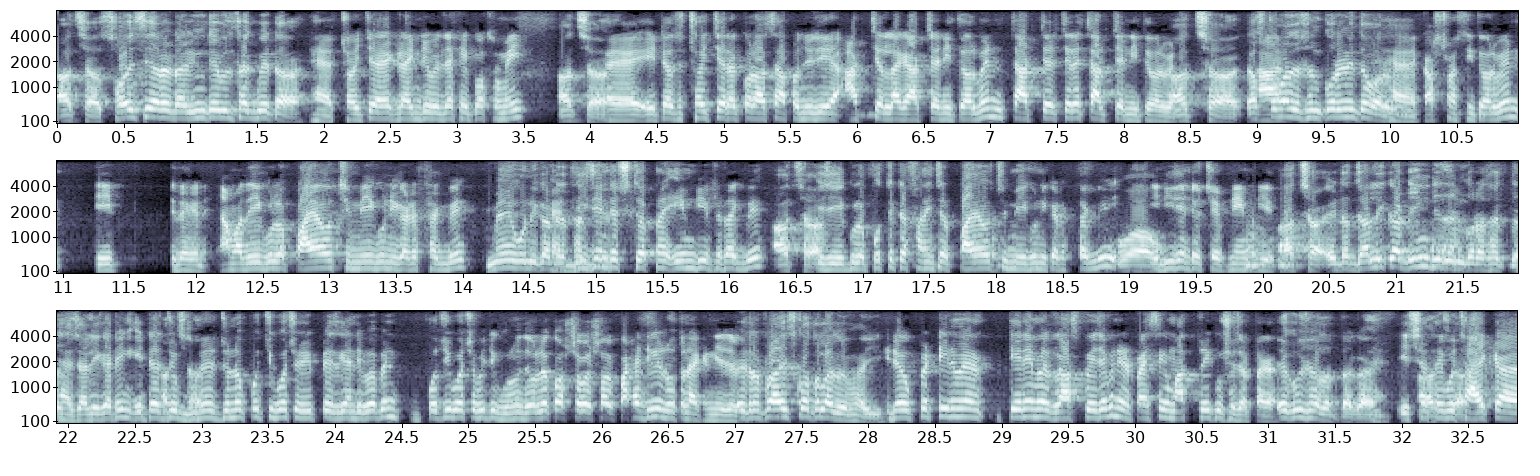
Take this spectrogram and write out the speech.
আচ্ছা ছয় চেয়ারে ডাইনিং টেবিল থাকবে এটা? হ্যাঁ ছয় চেয়ার এক ডাইনিং টেবিল দেখাই প্রথমেই। আচ্ছা। এটা হচ্ছে ছয় চেয়ার করা আছে। আপনি যদি আট চেয়ার লাগে আট চেয়ার নিতে পারবেন। চার চেয়ার চেয়ারে চার চেয়ার নিতে পারবেন। আচ্ছা কাস্টমাইজেশন করে নিতে পারবেন? হ্যাঁ কাস্টমার নিতে পারবেন। এই দেখেন আমাদের এগুলো পায়া হচ্ছে মেগুনি কাঠের থাকবে। মেহগুনি থাকবে। ডিজাইনটা হচ্ছে আপনার এমডিএফ এ থাকবে। আচ্ছা। এই যে এগুলো প্রত্যেকটা ফার্নিচার পায়া হচ্ছে মেগুনি কাঠের থাকবে. এই ডিজাইনটা হচ্ছে আপনি এমডিএফ আচ্ছা এটা জালি কাটিং ডিজাইন করা থাকবে হ্যাঁ জালি কাটিং এটার যে আচ্ছা। গুণের জন্য পঁচিশ বছর রিপ্লেস গ্যারান্টি পাবেন। পঁচিশ বছর ভিতরে গুণ ধরলে কষ্ট করে সবাই পাঠিয়ে দিলে নতুন একটা নিয়ে যাবেন। এটার প্রাইস কত লাগবে ভাই? এটা উপরে ten M L ten M glass পেয়ে যাবেন। এর প্রাইস থেকে মাত্র একুশ হাজার টাকা। একুশ হাজার টাকায়। এর সাথে আচ্ছা, হচ্ছে আরেকটা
